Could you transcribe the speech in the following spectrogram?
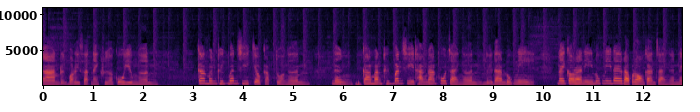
งานหรือบริษัทในเครือกู้ยืมเงิน การบันทึกบัญชีเกี่ยวกับตั๋วเงิน 1. การบันทึกบัญชีทางด้านผู้จ่ายเงิน หรือด้านลูกหนี้ ในกรณีลูกหนี้ได้รับรองการจ่ายเงินใน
